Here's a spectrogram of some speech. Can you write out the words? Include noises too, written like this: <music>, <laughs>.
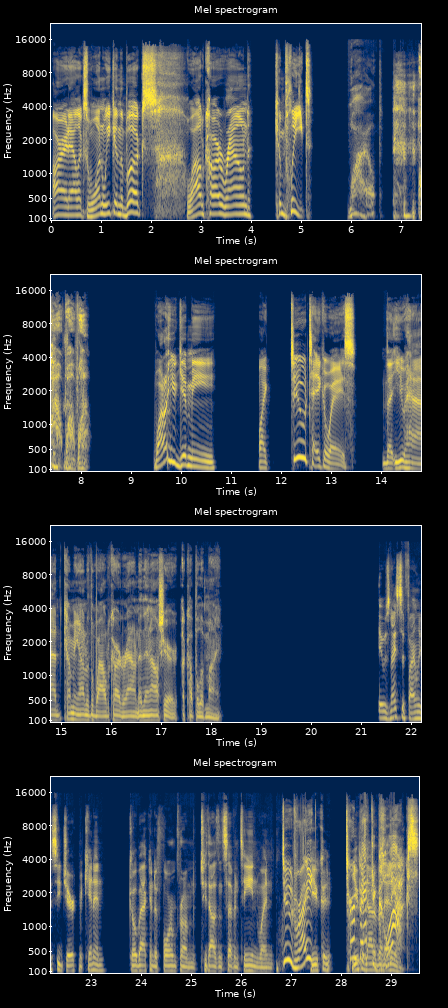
All right, Alex, one week in the books. Wild card round complete. Wild. wow, wow, wow. Why don't you give me like two takeaways that you had coming out of the wild card round, and then I'll share a couple of mine. It was nice to finally see Jerick McKinnon go back into form from 2017 when Dude, right? you could Turn you could back not the have been any- clocks.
